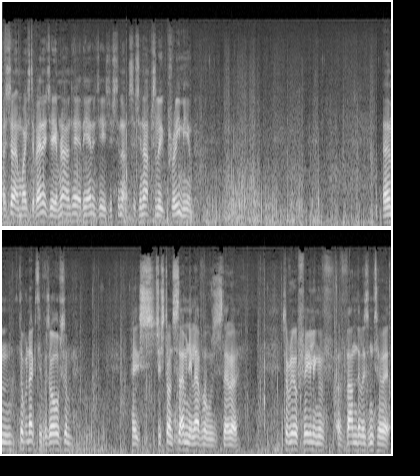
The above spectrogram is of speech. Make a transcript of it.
a certain waste of energy. And around here, the energy is just an, such an absolute premium. Um, double negative was awesome. It's just on so many levels. There were it's a real feeling of, of vandalism to it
